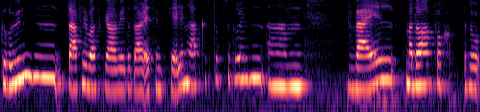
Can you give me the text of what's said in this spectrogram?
Gründen, dafür war es glaube ich total essentiell in Radkersburg zu gründen. Ähm, weil man da einfach, also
